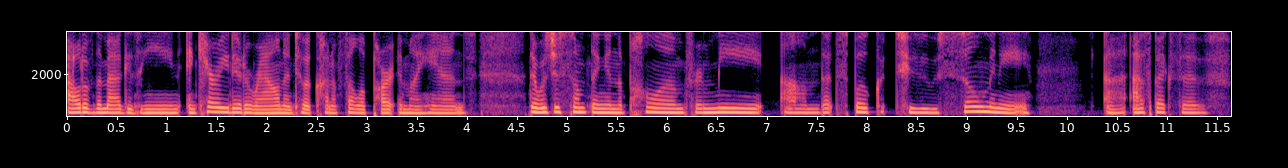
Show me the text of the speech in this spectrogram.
out of the magazine and carried it around until it kind of fell apart in my hands. There was just something in the poem for me um, that spoke to so many uh, aspects of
